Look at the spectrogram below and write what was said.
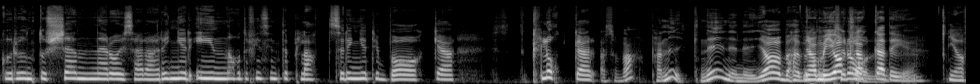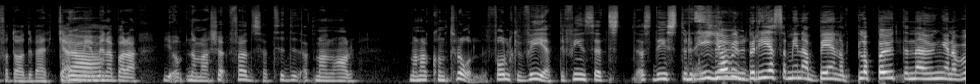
går runt och känner och är så här, ringer in och det finns inte plats, ringer tillbaka. Klockar, alltså va? Panik? Nej nej nej, jag behöver Ja, men jag kontroll. klockade ju. Ja för att du hade verkar. Ja. Men jag menar bara när man föds så här tidigt att man har, man har kontroll. Folk vet, det finns ett, alltså det är struktur. Nej, jag vill bresa mina ben och ploppa ut den där ungen. Och...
